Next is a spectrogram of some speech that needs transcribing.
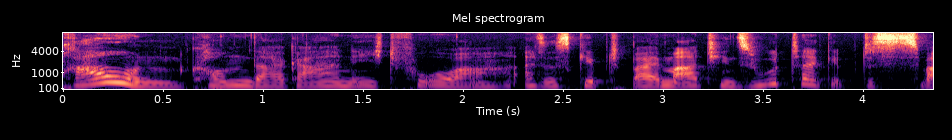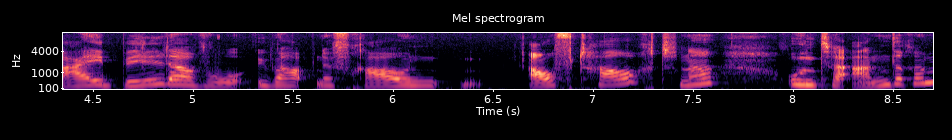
Frauen kommen da gar nicht vor. Also es gibt bei Martin Suter gibt es zwei Bilder, wo überhaupt eine Frau auftaucht, ne? unter anderem.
